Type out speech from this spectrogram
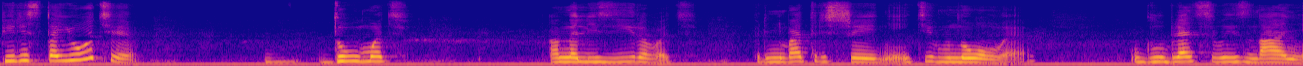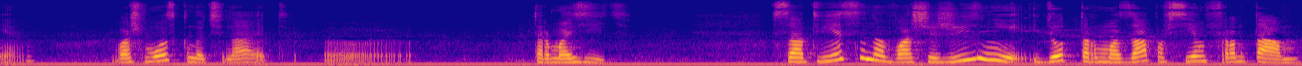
перестаете думать, анализировать, принимать решения, идти в новое, углублять свои знания, ваш мозг начинает э, тормозить. Соответственно, в вашей жизни идет тормоза по всем фронтам.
